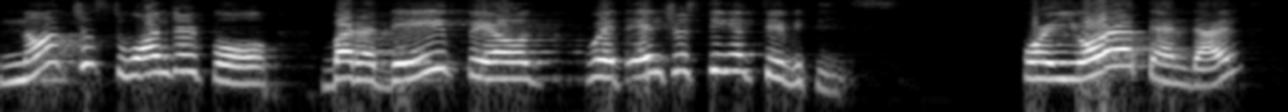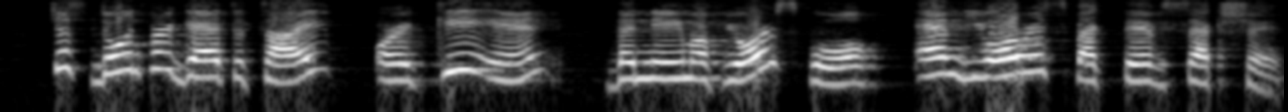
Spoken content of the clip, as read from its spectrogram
not just wonderful, but a day filled with interesting activities. For your attendance, just don't forget to type or key in the name of your school and your respective section.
